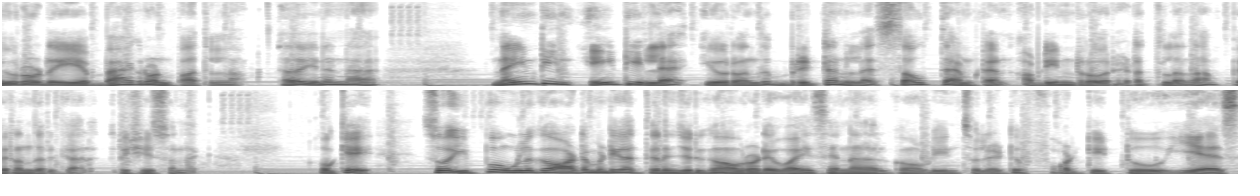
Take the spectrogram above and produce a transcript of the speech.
இவருடைய பேக்ரவுண்ட் பார்த்துடலாம். அதாவது என்னென்னா நைன்டீன் எயிட்டியில் இவர் வந்து பிரிட்டனில் சவுத் ஆம்டன் அப்படின்ற ஒரு இடத்துல தான் பிறந்திருக்கார் ரிஷி சனக். ஓகே ஸோ இப்போ உங்களுக்கு ஆட்டோமேட்டிக்காக தெரிஞ்சிருக்கும் அவருடைய வயசு என்ன இருக்கும் அப்படின்னு சொல்லிட்டு ஃபார்ட்டி டூ இயர்ஸ்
